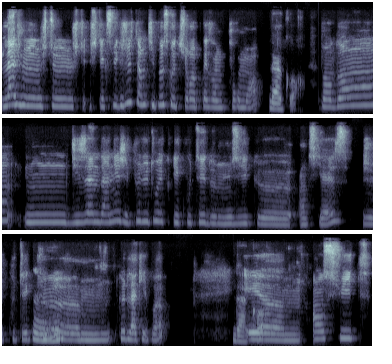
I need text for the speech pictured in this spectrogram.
Là, je, je t'explique juste un petit peu ce que tu représentes pour moi. D'accord. Pendant une dizaine d'années, j'ai plus du tout écouté de musique euh, antillaise. J'écoutais que, mhm. euh, que de la K-pop. D'accord. Et euh, ensuite,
